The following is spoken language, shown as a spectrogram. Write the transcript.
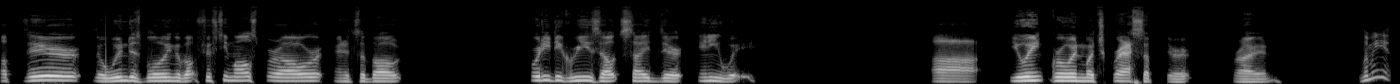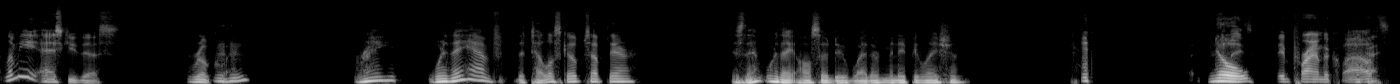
up there the wind is blowing about 50 miles per hour, and it's about 40 degrees outside there anyway. Uh, you ain't growing much grass up there, Ryan. Let me let me ask you this real quick. Mhm. Ray, where they have the telescopes up there, is that where they also do weather manipulation? No, They, they prime the clouds.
